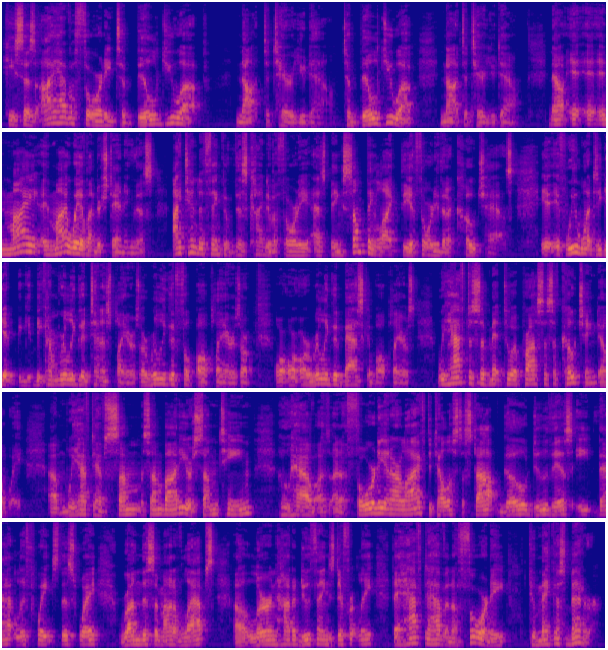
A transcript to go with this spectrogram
He says, I have authority to build you up, not to tear you down. To build you up, not to tear you down. Now, in my, in my way of understanding this, I tend to think of this kind of authority as being something like the authority that a coach has. If we want to get become really good tennis players or really good football players or, or, or, or really good basketball players, we have to submit to a process of coaching, don't we? Um, we have to have some somebody or some team who have a, an authority in our life to tell us to stop, go, do this, eat that, lift weights this way, run this amount of laps, uh, learn how to do things differently. They have to have an authority to make us better.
